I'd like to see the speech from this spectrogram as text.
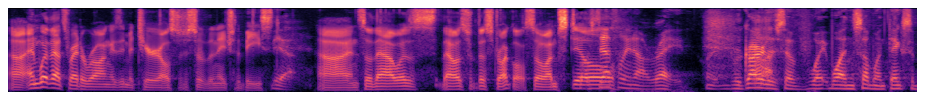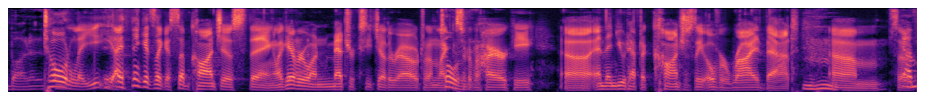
Uh, and whether that's right or wrong is immaterial. It's just sort of the nature of the beast. Yeah. Uh, and so that was that was the struggle. So I'm still It's definitely not right, like, regardless of what one someone thinks about it. Totally. You- I think it's like a subconscious thing. Like everyone metrics each other out on like sort of a hierarchy, uh, and then you would have to consciously override that. Um, so, I'm,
